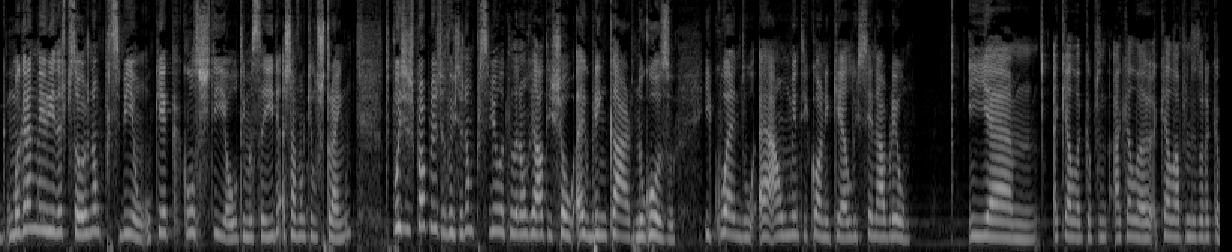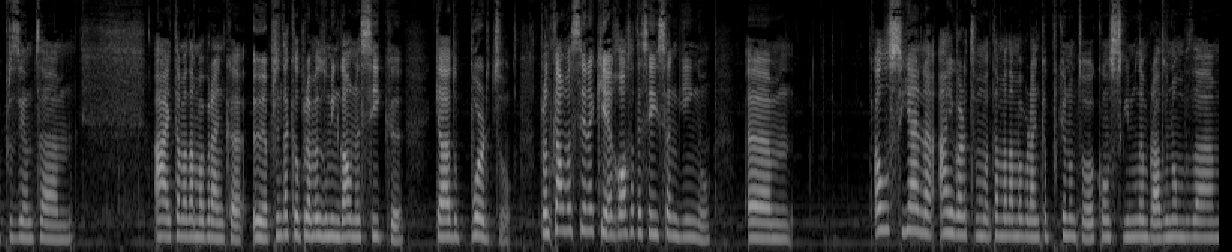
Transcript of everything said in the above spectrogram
uma grande maioria das pessoas não percebiam o que é que consistia a última saída, achavam aquilo estranho. Depois, as próprias revistas não percebiam que aquilo era um reality show a brincar no gozo. E quando uh, há um momento icónico que é a Luciana Abreu e um, aquela, que apresenta, aquela, aquela apresentadora que apresenta. Um, ai, está-me a dar uma branca. Uh, apresenta aquele programa do Domingão na SIC que é lá do Porto. Pronto, cá há uma cena que é roça até sair sanguinho. Um, a Luciana. Ai, agora está-me a dar uma branca porque eu não estou a conseguir me lembrar do nome da.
